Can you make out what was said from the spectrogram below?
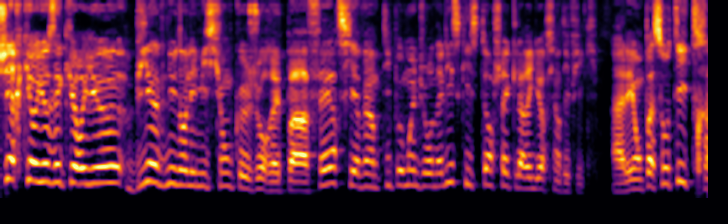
Chers curieux et curieux, bienvenue dans l'émission que j'aurais pas à faire s'il y avait un petit peu moins de journalistes qui se torchent avec la rigueur scientifique. Allez, on passe au titre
